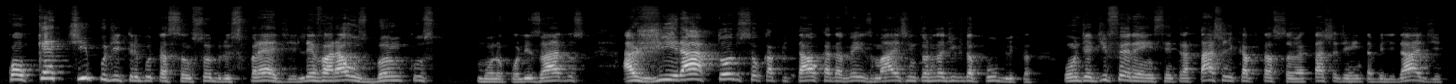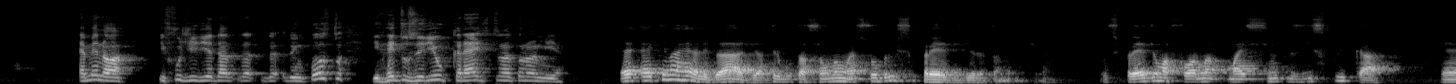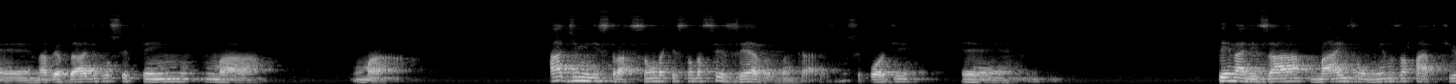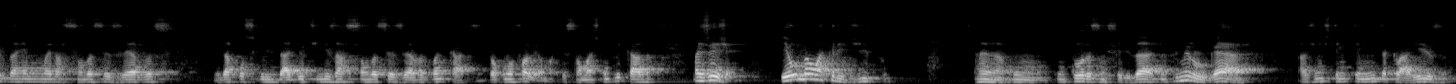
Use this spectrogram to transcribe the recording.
qualquer tipo de tributação sobre o spread levará os bancos monopolizados a girar todo o seu capital cada vez mais em torno da dívida pública, onde a diferença entre a taxa de captação e a taxa de rentabilidade é menor e fugiria da, da, do imposto e reduziria o crédito na economia. É, é, que, na realidade, a tributação não é sobre o spread diretamente. Né? O spread é uma forma mais simples de explicar. É, na verdade, você tem uma, uma administração da questão das reservas bancárias. Você pode é, penalizar mais ou menos a partir da remuneração das reservas e da possibilidade de utilização das reservas bancárias. Então, como eu falei, é uma questão mais complicada. Mas veja, eu não acredito, ah, com, com toda sinceridade, em primeiro lugar, a gente tem que ter muita clareza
